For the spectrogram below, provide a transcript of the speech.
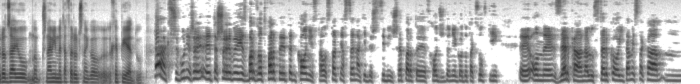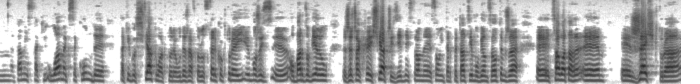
rodzaju, no, przynajmniej metaforycznego happy endu. Tak, szczególnie, że też jest bardzo otwarty ten koniec, ta ostatnia scena, kiedy Sybil Shepard wchodzi do niego do taksówki E, on zerka na lusterko i tam jest taka, mm, tam jest taki ułamek sekundy takiego światła, które uderza w to lusterko, które może e, o bardzo wielu rzeczach świadczyć. Z jednej strony są interpretacje mówiące o tym, że e, cała ta rzeź, która,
